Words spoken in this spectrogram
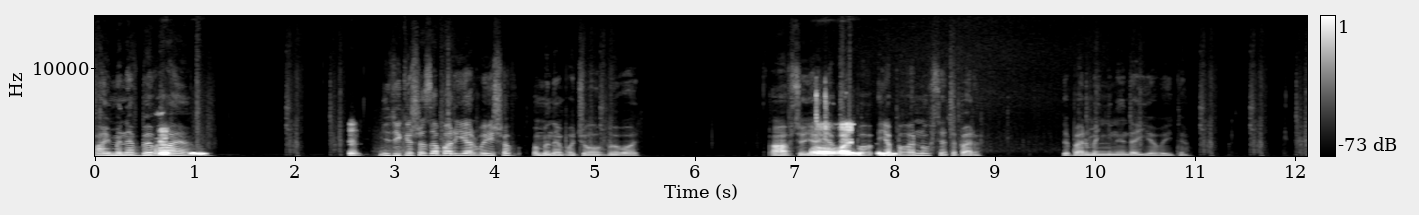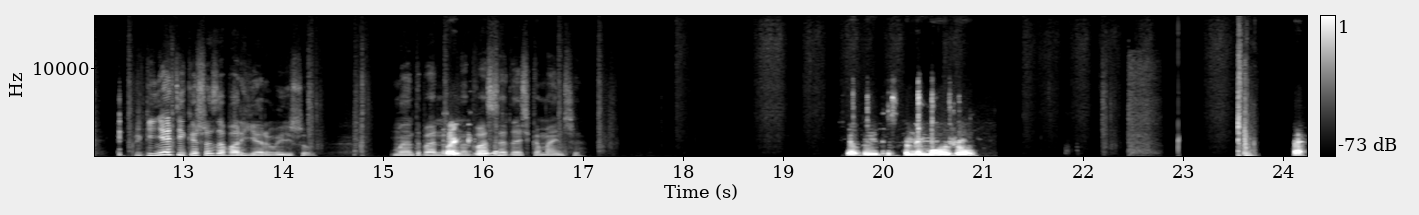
Ай, мене вбиває! Я тільки що за бар'єр вийшов, а мене почало вбивати. А, все, я, я, я пов- я повернувся, тепер. Тепер мені не дає вийти. Прикинь, я тільки що за бар'єр вийшов. У мене тепер на, на два Прикольно. сердечка менше. Я вилізти не можу. Е.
